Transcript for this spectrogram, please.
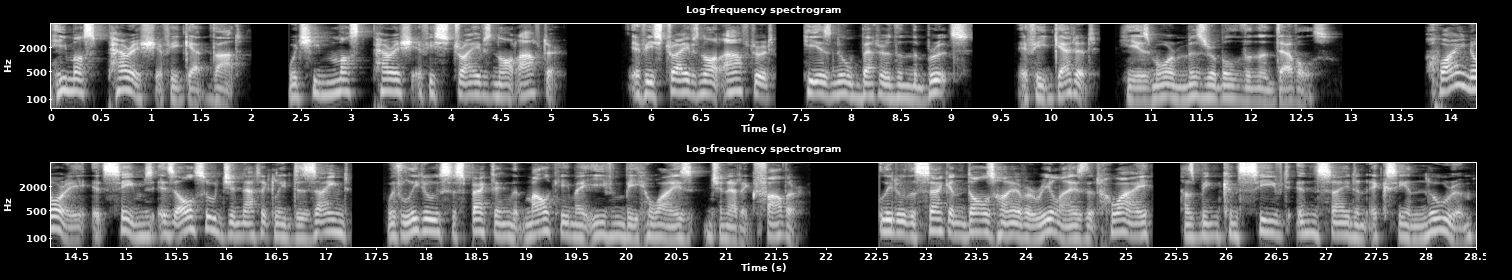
he must perish if he get that, which he must perish if he strives not after. If he strives not after it, he is no better than the brutes. If he get it, he is more miserable than the devils. Hwi Noree, it seems, is also genetically designed, with Leto suspecting that Malky may even be Hwi's genetic father. Leto II does however realise that Hwi has been conceived inside an Ixian no room,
